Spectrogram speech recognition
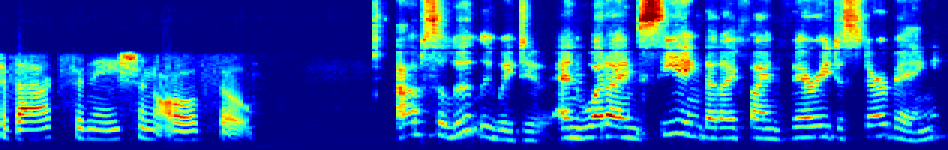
to vaccination, also. Absolutely, we do. And what I'm seeing that I find very disturbing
